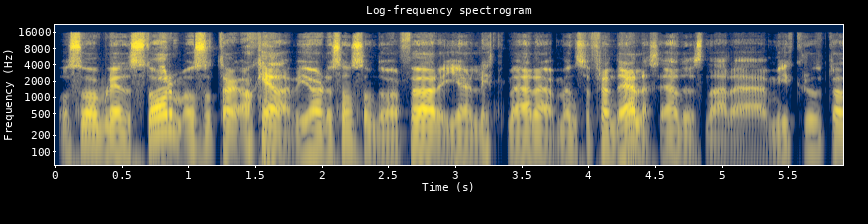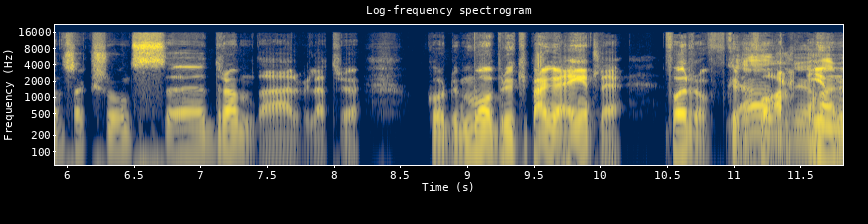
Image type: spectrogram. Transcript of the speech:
og så ble det storm. Og så tenkte OK, da, vi gjør det sånn som det var før, gir litt mer. Men så fremdeles er det sånn her uh, mikrotransaksjonsdrøm der, vil jeg tro, hvor du må bruke penger, egentlig for å kunne ja, få alt innen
